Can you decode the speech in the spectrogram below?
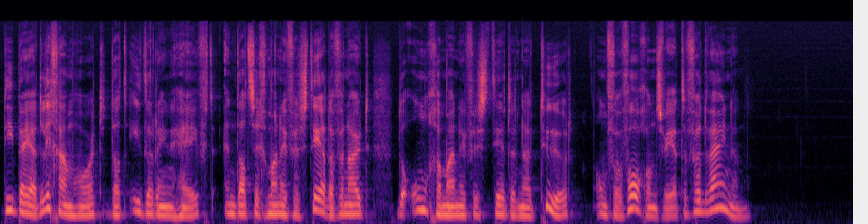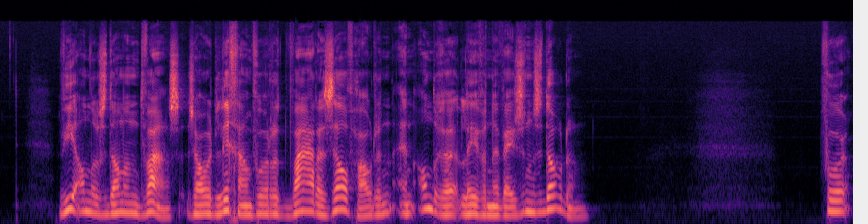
die bij het lichaam hoort dat iedereen heeft en dat zich manifesteerde vanuit de ongemanifesteerde natuur, om vervolgens weer te verdwijnen? Wie anders dan een dwaas zou het lichaam voor het ware zelf houden en andere levende wezens doden? Voor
